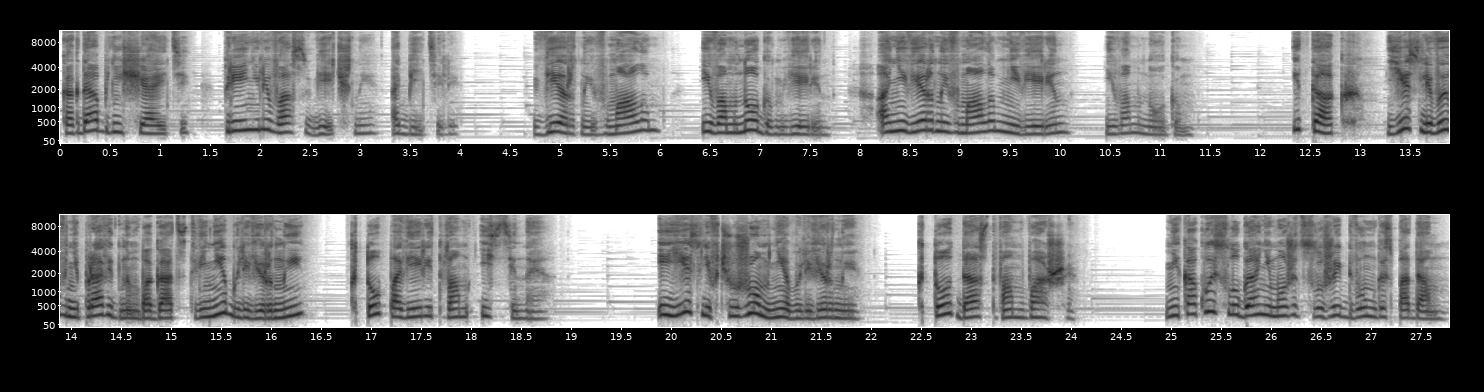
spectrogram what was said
когда обнищаете, приняли вас в вечные обители. Верный в малом и во многом верен, а неверный в малом неверен и во многом. Итак, если вы в неправедном богатстве не были верны, кто поверит вам истинное? И если в чужом не были верны, кто даст вам ваше? Никакой слуга не может служить двум господам,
